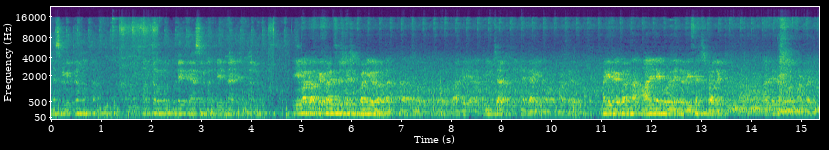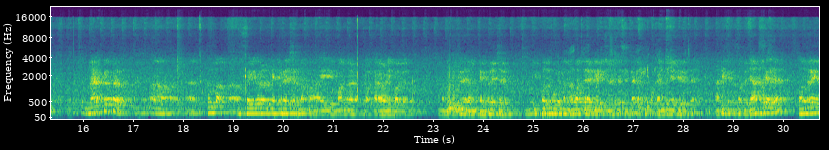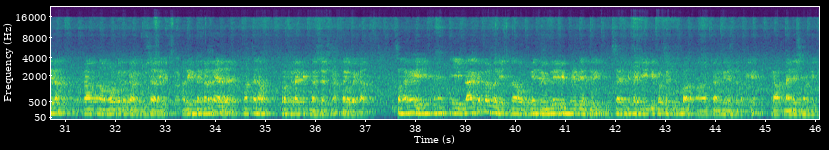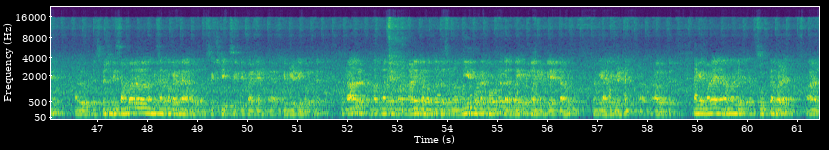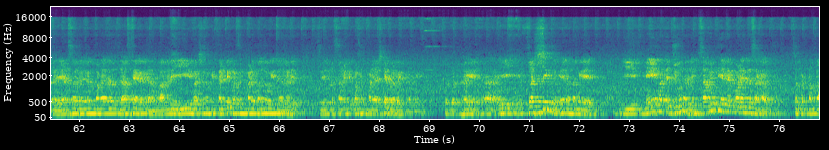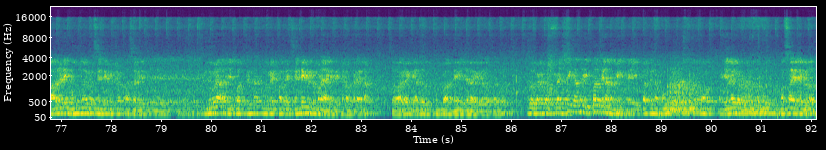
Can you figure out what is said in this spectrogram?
ನನ್ನ ಹೆಸರು ವಿಕ್ರಮ್ ಅಂತ. ಸ್ವಂತವರು ಗುಡ್ಡೇಕೆರೆ ಹೆಸರು ಮತ್ತು ತೀರ್ಥಹಳ್ಳಿ ಅಂತಲ್ಲ ಇವಾಗ ಪೇಪರ್ ಅಸೋಸಿಯೇಷನ್ ಪಣಿಯವರು ಅಂತ ಹಾಗೆ ಇನ್ಚಾರ್ಜ್ ಹೆಡ್ ಆಗಿ ನಾವು ಮಾಡ್ತಾ ಇದ್ದೀವಿ ಹಾಗೆ ಪೇಪರ್ನ ಆನ್ಲೈನ್ ಕೊಡೋದೇ ರಿಸರ್ಚ್ ಪ್ರಾಜೆಕ್ಟ್ ಅಲ್ಲಿ ನಾವು ಮಾಡ್ತಾ ಇದ್ದೀವಿ ಬ್ಲ್ಯಾಕ್ ಪೇಪರ್ ತುಂಬ ಫೇವರಲ್ ಟೆಂಪರೇಚರ್ ನಮ್ಮ ಈ ಮಲೆನಾಡು ಅಥವಾ ಕರಾವಳಿ ಭಾಗ ನಮಗೆ ಗೊತ್ತಿದೆ ನಮ್ಮ ಟೆಂಪ್ರೇಚರ್ ಇಪ್ಪತ್ತ್ಮೂರಿಂದ ಮೂವತ್ತೆರಡು ಡಿಗ್ರಿ ಸೆಲ್ಸಿಯಸ್ ಇದ್ದಾಗ ತುಂಬ ಕಂಟಿನ್ಯೂಟ್ ಇರುತ್ತೆ. ಅದಕ್ಕಿಂತ ಸ್ವಲ್ಪ ಜಾಸ್ತಿ ಆದರೆ ತೊಂದರೆ ಇಲ್ಲ. ಕ್ರಾಪ್ ನಾವು ನೋಡ್ಕೋಬೇಕಾಗುತ್ತೆ, ಹುಷಾರಾಗಿ. ಅದಕ್ಕಿಂತ ಕಡಿಮೆ ಆದರೆ ಮತ್ತೆ ನಾವು ಪ್ರೊಫಿಲಾಕ್ಟಿಕ್ ಮೆಷರ್ಸ್ನ ತಗೋಬೇಕಾಗುತ್ತೆ. ಸೊ ಹಾಗಾಗಿ, ಈ ಬ್ಲ್ಯಾಕ್ ಪೆಪ್ಪರ್ನಲ್ಲಿ ನಾವು ಏನು ರಿಮ್ಯುಲೇಟಿವ್ ಇಮ್ಯುನಿಟಿ ಅಂತೀವಿ ಸೆವೆಂಟಿ ಫೈವ್ ಏಯ್ಟಿ ಪರ್ಸೆಂಟ್ ತುಂಬ ಕನ್ವೀನಿಯಂಟ್ ನಮಗೆ ಕ್ರಾಪ್ ಮ್ಯಾನೇಜ್ ಮಾಡೋದಕ್ಕೆ ಅದು ಎಸ್ಪೆಷಲಿ ಸಮ್ಮರಲ್ಲೂ ನಮಗೆ ಸ್ವಲ್ಪ ಕಡಿಮೆ ಆಗ್ಬೋದು sixty sixty five ten immunity ಬರುತ್ತೆ. ಆದರೆ ಮತ್ತೆ ಮತ್ತೆ ಮಳೆ ಬರುವಂಥದ್ದು ಸೊ ನಾವು ನೀರು ಕೊಟ್ಟಕ್ಕೆ ಹೋಗ್ತದೆ ಅದು ಮೈಕ್ರೋ ಕ್ಲೈಮೇಟ್ ಕ್ರಿಯೇಟ್ ಆಗೋದು. ನಮಗೆ ಆಗಿಬಿಟ್ಟು ಆಗುತ್ತೆ. ಹಾಗೆ ಮಳೆ ನಮ್ಮಲ್ಲಿ ಸೂಕ್ತ ಮಳೆ. ಎರಡು ಸಾವಿರದ ಮಳೆ ಅನ್ನೋದು ಜಾಸ್ತಿ ಆಗುತ್ತೆ. ನಮ್ಗೆ ಆಲ್ರೆಡಿ ಈ ವರ್ಷ ನಮಗೆ ತರ್ಟಿ ಪರ್ಸೆಂಟ್ ಮಳೆ ಬಂದು ಹೋಗಿದೆ ಆಲ್ರೆಡಿ ಸೆವೆಂಟಿ ಪರ್ಸೆಂಟ್ ಮಳೆ ಅಷ್ಟೇ ಬರಬೇಕು ನಮಗೆ. ಸೊ ಬಟ್ ಹಾಗೆ ಈ ಫ್ಲಶಿಂಗ್ ಏನು ನಮಗೆ ಈ ಮೇ ಮತ್ತು ಜೂನಲ್ಲಿ ಸೆವೆಂಟಿ ಎಂ ಎಂ ಮಳೆ ಅಂದರೆ ಸಾಕಾಗುತ್ತೆ. ಸೊ ಬಟ್ ನಮ್ಗೆ ಆಲ್ರೆಡಿ ಮುನ್ನೂರು ಸೆಂಟಿಮೀಟರ್ ಸಾರಿ ನೂರ ಇಪ್ಪತ್ತರಿಂದ ನೂರ ಇಪ್ಪತ್ತೈದು ಸೆಂಟಿಮೀಟರ್ ಮಳೆ ಆಗಿದೆ ಕೆಲವು ಕಡೆ ಎಲ್ಲ. ಸೊ ಹಾಗಾಗಿ ಅದು ತುಂಬ ಡೇಂಜರ್ ಆಗಿರುವಂಥದ್ದು. ಸೊ ಬಟ್ ಫ್ಲಶಿಂಗ್ ಅಂದರೆ ಇಪ್ಪತ್ತು ದಿನ ನಮಗೆ ಇಪ್ಪತ್ತು ದಿನ ಹೂ ಎಲೆಗಳು, ಹೊಸ ಎಲೆಗಳು,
